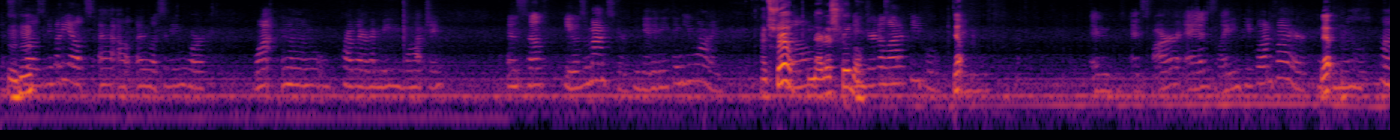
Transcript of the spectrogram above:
just as well as anybody else uh, out there listening or want, uh, probably are going to be watching and stuff, he was a monster. He did anything he wanted. That's true. That is true though. Injured a lot of people. Yep. And, and as far as lighting people on fire. Yep. Huh.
